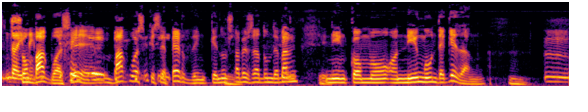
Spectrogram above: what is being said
Doime. Son vaguas, eh, vaguas que se perden, que non sabes a onde van, nin como nin onde quedan. Mm. mm.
